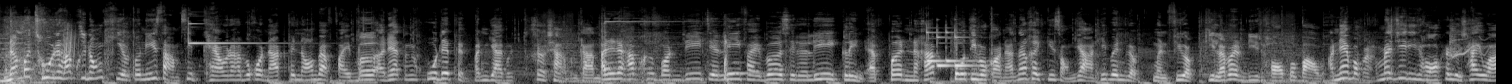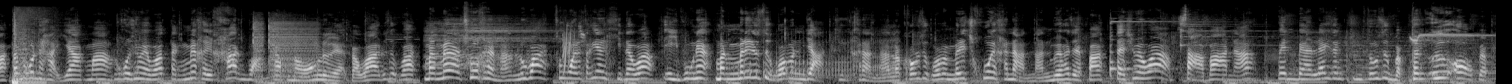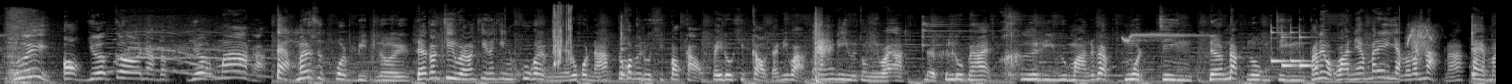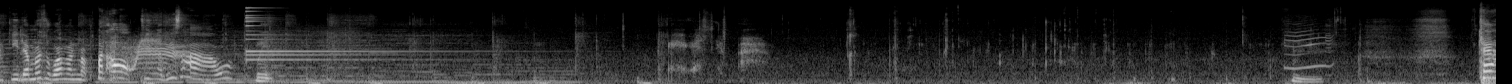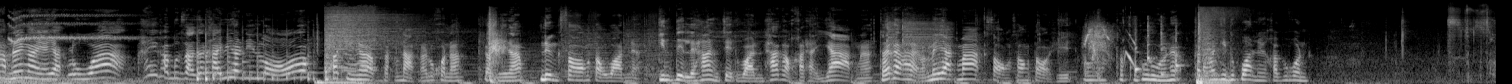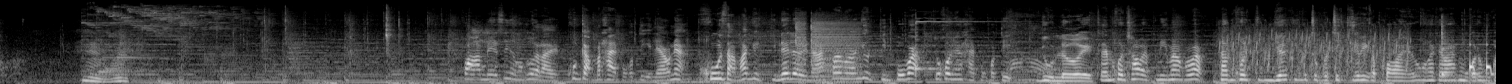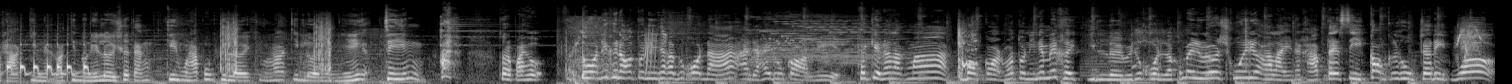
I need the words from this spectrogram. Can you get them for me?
นัมเบอร์ทูนะครับคือน้องเขียวตัวนี้ 30 แคลนะครับทุกคนนะเป็นน้องแบบไฟเบอร์อันนี้ต้องพูดได้เป็นบรรยาเป็นเครื่องฉากเหมือนกัน อันนี้นะครับคือบอนดี้เจลลี่ไฟเบอร์ซิลลี่กลิ่นแอปเปิลนะครับปกติบอกก่อนนะต้องเคยกิน 2 อย่างที่เป็นแบบเหมือนฟีลแบบกินแล้วเป็นดีท็อกเบาๆอันนี้บอกก่อนไม่ใช่ดีท็อกหรือใช่วะแล้วเป็นคนถ่ายยากมากทุกคนใช่ไหมว่าแต่ไม่เคยคาดหวังกับน้องเลยแบบว่ารู้สึกว่ามันไม่ได้ช่วยขนาดนั้นรู้ว่าทุกวันนี้ตั้งยังคิดนะว่าไอีพวกเนี้ยมันไม่ได้รู้สึกว่ามันอยากกินขนาดนั้นแล้วก็รู้สึกว่ามันไม่ได้ช่วยขนาดนั้นเว้ยเข้าใจปะแต่ใช่ไหมว่าสาบานนะ เป็นแบรนด์แรกที่ฉันกินรู้สึกแบบฉันเออออกแบบเฮ้ยออกเยอะเกินอะแบบเยอะมากอะ แต่ไม่รู้สึกปวดบิดเลยแต่ต้องกินเวลากินต้องกินคู่กันแบบนี้นะทุกคนนะทุกคนไปดูคลิปเก่าๆไปดูคลิปเก่าแต่นี่ดีกว่าตั้งรีวิวตรงนี้ไว้อะเดี๋ยวขึ้นรูปไปให้คือรีวิวมาแล้วแบบหมดจริงแล้วน้ำหนักลงจริงตอนนี้บอกว่าอันเนี้ยไม่ได้อยากลดน้ำหนักนะ แต่มันกินแล้วมันรู้สึกว่ามันแบบมันออกจริงอะพี่สาวนี่ ค่ทำได้ไงอะอยากรู้ว่าให้คำปรึกษาจากใครพี่ธนินหรอ ถ้ากินกันแบบหนักๆนะทุกคนนะแบบนี้นะหนึ่งซองต่อวันเนี่ยกินติดเลยห้าถึงเจ็ดวัน ถ้ากับคาถ่ายยากนะแต่ถ้ากับคาถ่ายมันไม่ยากมากสองซองต่ออาทิตย์โอ้แต่ผมเพิ่งรู้เนี่ยแต่ทำกินทุกวันเลยครับทุกคน อืม ความเลซี่ของมันคืออะไร คุณกลับมาถ่ายปกติแล้วเนี่ย คุณสามารถหยุดกินได้เลยนะ เพราะฉะนั้นหยุดกินปุ๊บอะทุกคนยังถ่ายปกติอยู่เลยแต่เป็นคนชอบแบบนี้มากเพราะแบบเราเป็นคนกินเยอะกินกระจุกกระจิกกินกระปิกระปอยทุกคนเข้าใจว่าหมูกระทะหมูกระทะกินเนี่ยเรากินตรงนี้เลยเชื่อแตงกินหมูกระทะปุ๊บกินเลยกินหมูกระทะกินเลยอย่างนี้ จริงอะตัวต่อไปเหอะตัวนี้คือน้องตัวนี้นะครับทุกคนนะอะเดี๋ยวให้ดูก่อนนี่แพ็กเกจน่ารักมาก บอกก่อนว่าตัวนี้เนี่ยไม่เคยกินเลยเว้ยทุกคน แล้วก็ไม่รู้ว่าช่วยเรื่องอะไรนะครับ แต่สีกล่องคือถูกจริตเวอร์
